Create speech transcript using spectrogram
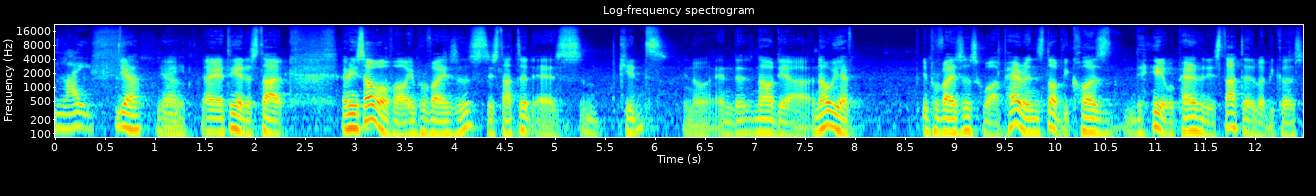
life. Yeah, yeah. Right. I, I think at the start, I mean, some of our improvisers they started as kids, you know, and now they are now we have improvisers who are parents not because they were parents when they started, but because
